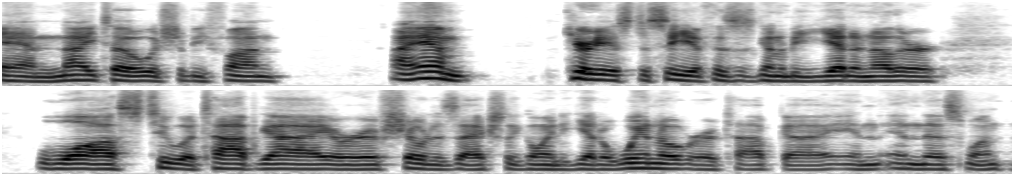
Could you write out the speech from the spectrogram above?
and Naito, which should be fun. I am curious to see if this is going to be yet another loss to a top guy or if Shota is actually going to get a win over a top guy in, in this one.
